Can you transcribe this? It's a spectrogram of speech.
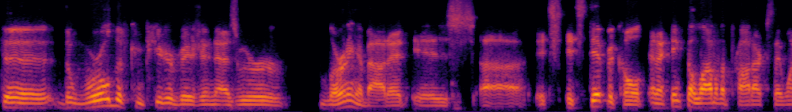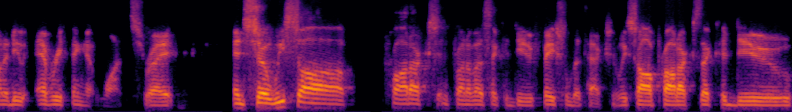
the the world of computer vision, as we were learning about it, is uh, it's it's difficult, and I think a lot of the products they want to do everything at once, right? And so we saw products in front of us that could do facial detection. We saw products that could do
